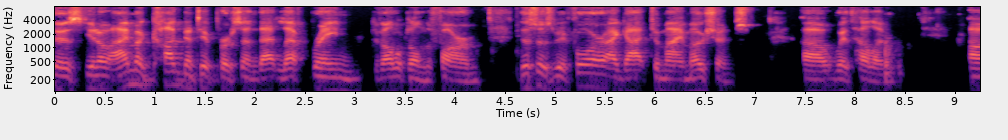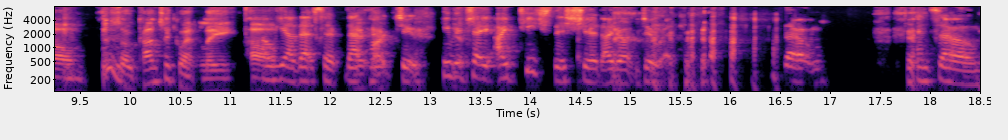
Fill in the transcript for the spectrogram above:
there's you know i'm a cognitive person that left brain developed on the farm this was before i got to my emotions uh, with helen um, so consequently um, oh yeah that's it that part too he would yes. say i teach this shit i don't do it so and so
